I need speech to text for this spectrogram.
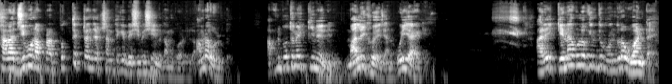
সারা জীবন আপনার প্রত্যেক ট্রানজাকশন থেকে বেশি বেশি ইনকাম করে নিল আমরা উল্টো। আপনি প্রথমে কিনে নিন, মালিক হয়ে যান, ওই আইডি আর এই কেনাগুলো কিন্তু বন্ধুরা ওয়ান টাইম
